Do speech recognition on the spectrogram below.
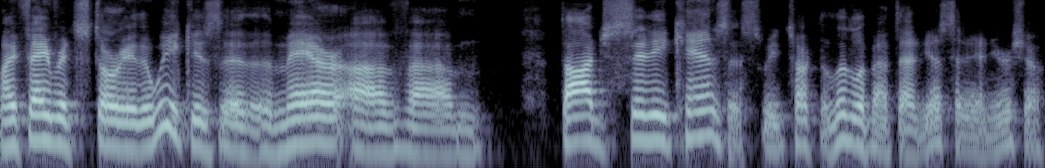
My favorite story of the week is the, the mayor of um, Dodge City, Kansas. We talked a little about that yesterday on your show.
